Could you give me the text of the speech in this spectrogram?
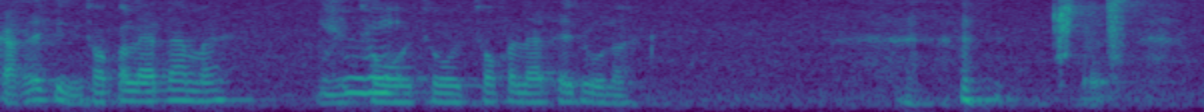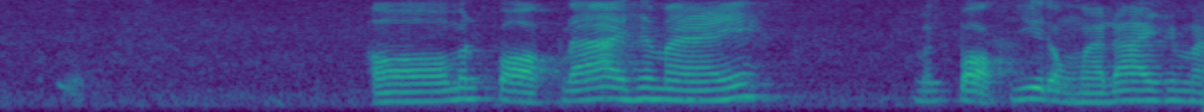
กัดได้ถึงช็อกโกแลตได้ไหมโชว์โชว์ช็อกโกแลตให้ดูหน่อย อ๋อ มันปอกได้ใช่ไหม มันปอกยืดออกมาได้ใช่ไหม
